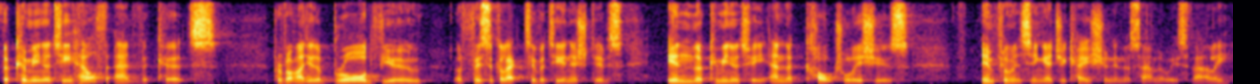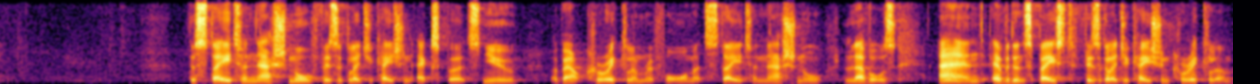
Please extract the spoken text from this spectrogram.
The community health advocates provided a broad view of physical activity initiatives in the community and the cultural issues influencing education in the San Luis Valley. The state and national physical education experts knew about curriculum reform at state and national levels and evidence-based physical education curriculum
